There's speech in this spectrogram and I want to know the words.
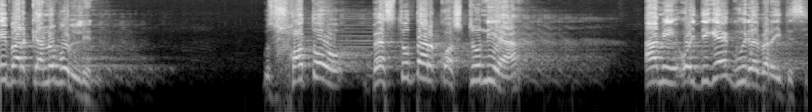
এইবার কেন বললেন? শত ব্যস্ততার কষ্ট নিয়ে আমি ওইদিকে ঘুরে বেড়াইতেছি,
